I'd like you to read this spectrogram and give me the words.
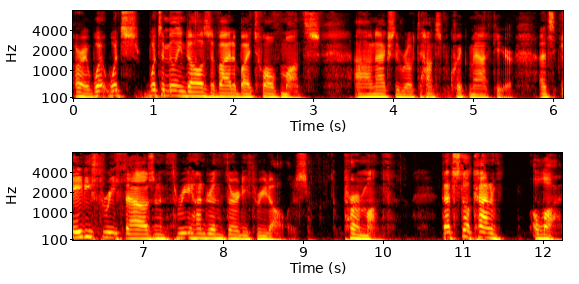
All right, what, what's, what's a million dollars divided by 12 months? And I actually wrote down some quick math here. It's $83,333 per month. That's still kind of a lot,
